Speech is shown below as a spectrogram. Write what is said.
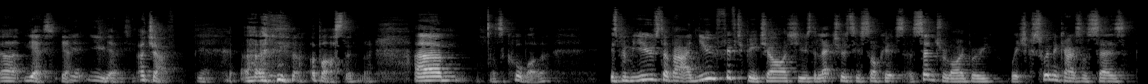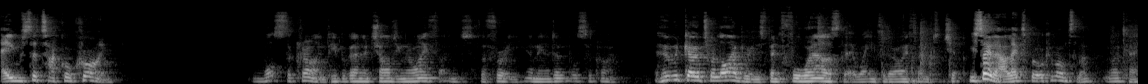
Uh, yes, yeah, Yeah, you yeah. basically. a chav, Yeah. uh, a bastard. No. Um, that's a cool by there. It's been used about a new 50p charge to use electricity sockets at Central Library, which Swindon Council says aims to tackle crime. What's the crime? People going and charging their iPhones for free. I mean, I don't. What's the crime? Who would go to a library and spend four hours there waiting for their iPhone to charge? You say that, Alex, but we'll come on to that. Okay.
